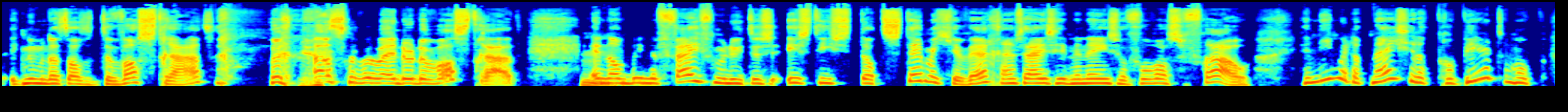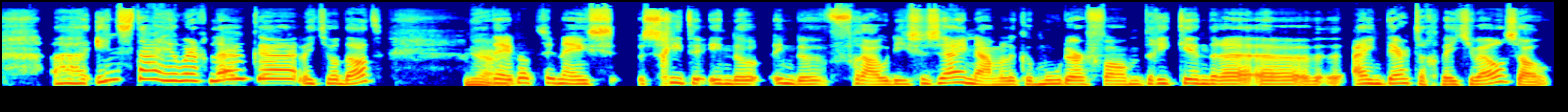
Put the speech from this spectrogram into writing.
ik noem dat altijd de wasstraat. Dan gaan ze bij mij door de wasstraat. En hmm. dan binnen vijf minuten is die, dat stemmetje weg en zij is ineens een volwassen vrouw. En niet meer dat meisje dat probeert om op uh, Insta heel erg leuk, weet je wel dat? Ja. Nee, dat ze ineens schieten in de, in de vrouw die ze zijn. Namelijk een moeder van drie kinderen, eind dertig, weet je wel, zo.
